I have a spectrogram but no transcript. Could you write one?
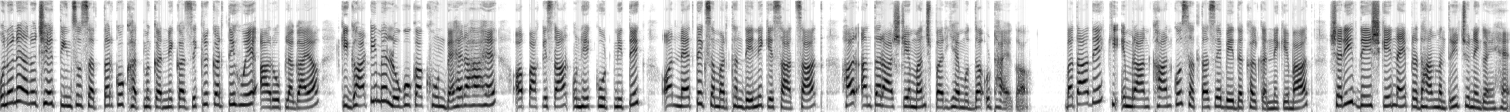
उन्होंने अनुच्छेद 370 को खत्म करने का ज़िक्र करते हुए आरोप लगाया कि घाटी में लोगों का खून बह रहा है और पाकिस्तान उन्हें कूटनीतिक और नैतिक समर्थन देने के साथ साथ हर अंतर्राष्ट्रीय मंच पर यह मुद्दा उठाएगा। बता दें कि इमरान खान को सत्ता से बेदखल करने के बाद शरीफ देश के नए प्रधानमंत्री चुने गए हैं।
